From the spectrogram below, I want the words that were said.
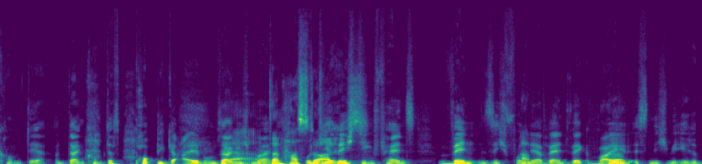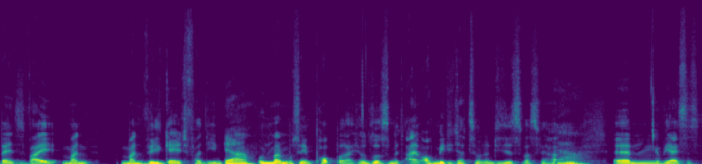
kommt der, und dann kommt das poppige Album, sage Ja, ich mal. dann hast und du die alles. richtigen Fans wenden sich von Ab. der Band weg, weil Ja. es nicht mehr ihre Band ist, weil man, man will Geld verdienen Ja. und man muss in den Pop-Bereich. Und so ist es mit allem, auch Meditation und dieses, was wir hatten, Ja. ähm, wie heißt das?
